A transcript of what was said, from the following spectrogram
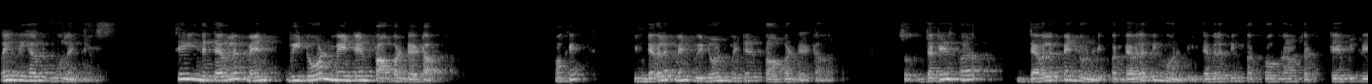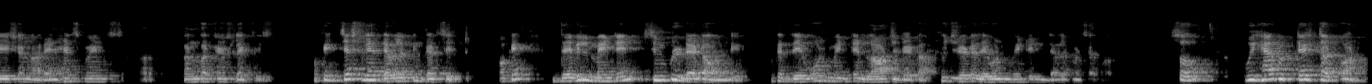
Why we have to move like this? See, in the development, we don't maintain proper data. Okay, in development, we don't maintain proper data. So that is for development only, for developing only, developing for programs or table creation or enhancements or conversions like this. Okay, just we are developing, that's it. Okay, they will maintain simple data only. Okay, they won't maintain large data, huge data they won't maintain in development server. So we have to test that one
